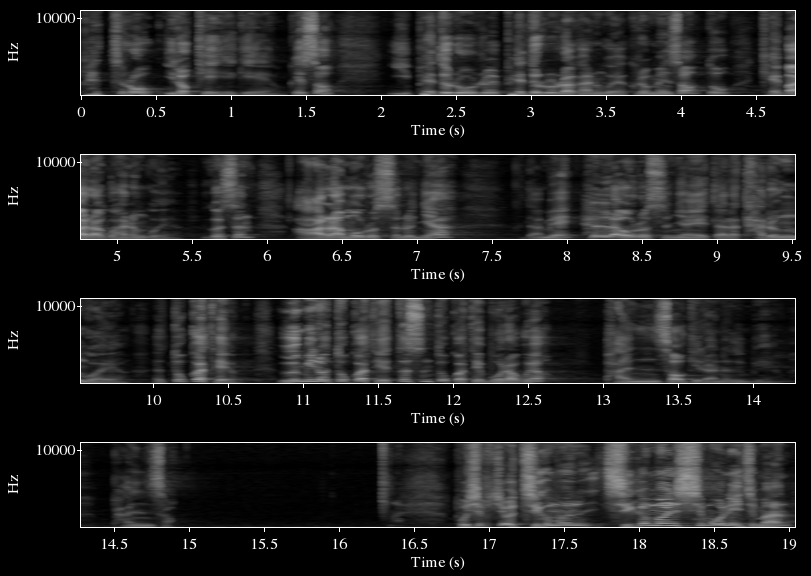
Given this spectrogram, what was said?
페트로 이렇게 얘기해요 그래서 이 베드로를 베드로라고 하는 거예요 그러면서 또 개바라고 하는 거예요 이것은 아람어로 쓰느냐 그 다음에 헬라어로 쓰냐에 따라 다른 거예요. 똑같아요. 의미는 똑같아요. 뜻은 똑같아요. 뭐라고요? 반석이라는 의미예요. 반석. 보십시오. 지금은 지금은 시몬이지만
